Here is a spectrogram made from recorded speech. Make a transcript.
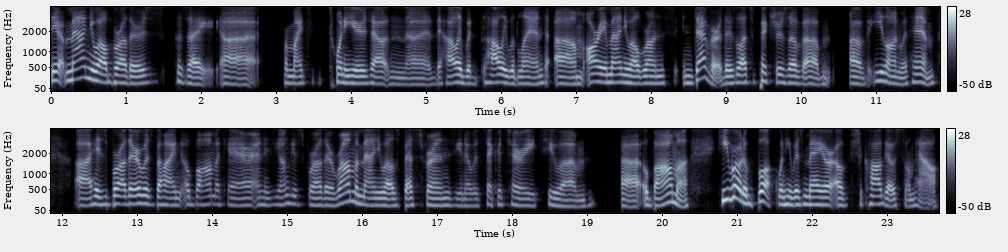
the Emanuel brothers, because I uh, from my 20 years out in uh, the Hollywood Hollywood land, um, Ari Emanuel runs Endeavor. There's lots of pictures of um, of Elon with him. Uh, his brother was behind Obamacare, and his youngest brother, Rahm Emanuel's best friends, you know, was secretary to um, uh, Obama. He wrote a book when he was mayor of Chicago somehow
